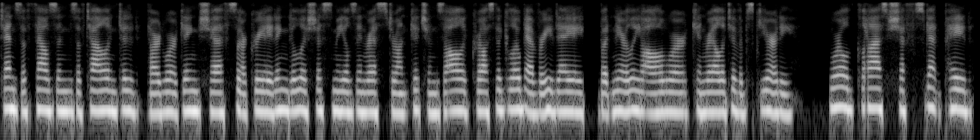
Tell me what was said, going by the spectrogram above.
Tens of thousands of talented, hardworking chefs are creating delicious meals in restaurant kitchens all across the globe every day, but nearly all work in relative obscurity. World class chefs get paid.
